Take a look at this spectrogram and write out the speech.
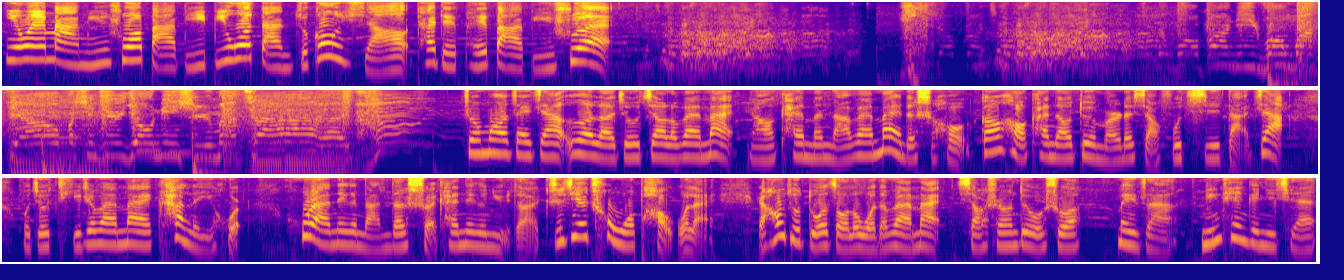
因为妈咪说爸比比我胆子更小，他得陪爸比睡。”周末在家饿了就叫了外卖，然后开门拿外卖的时候，刚好看到对门的小夫妻打架，我就提着外卖看了一会儿。忽然那个男的甩开那个女的，直接冲我跑过来，然后就夺走了我的外卖，小声对我说：“妹子，啊，明天给你钱。”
